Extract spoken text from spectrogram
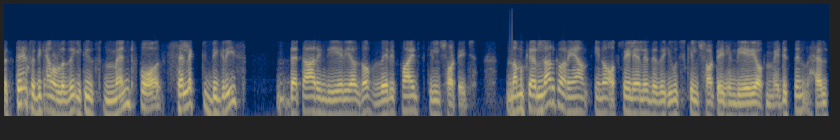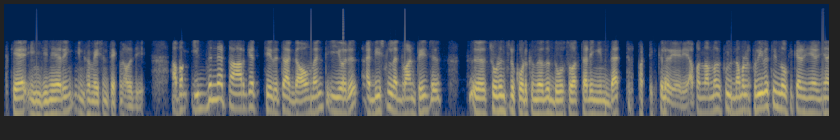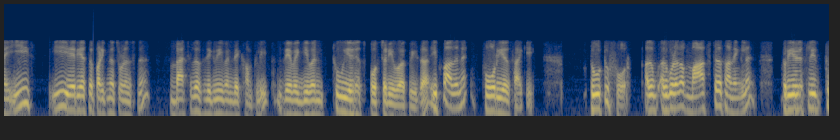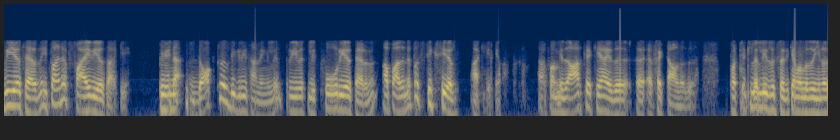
പ്രത്യേകം ശ്രദ്ധിക്കാനുള്ളത് it is meant for select degrees that are in the areas of verified skill shortage നമുക്ക് എല്ലാവർക്കും അറിയാം ഇനോ ഓസ്ട്രേലിയയിൽ there huge skill shortage in the area of medicine health care engineering information technology അപ്പം ഇതിനെ ടാർഗറ്റ് ചെയ്തിട്ട് ആ government ഈ ഒരു അഡീഷണൽ അഡ്വാന്റേജ് സ്റ്റുഡൻസിന് കൊടുക്കുന്നത് those are studying in that particular area അപ്പം നമുക്ക് നമ്മൾ പ്രീവിയസ്ലി നോക്കിക്കഴിഞ്ഞു കഴിഞ്ഞാൽ ഈ ഈ ഏരിയാസ് പഠിക്കുന്ന സ്റ്റുഡൻസിന് bachelors degree when they complete they were given two years post study work visa ഇപ്പൊ അതിനെ ഫോർ ഇയേഴ്സ് ആക്കി. ടു ടു ഫോർ അത് അതുകൂടാതെ മാസ്റ്റേഴ്സ് ആണെങ്കിൽ പ്രീവിയസ്ലി ത്രീ ഇയേഴ്സ് ആയിരുന്നു. ഇപ്പൊ അതിനെ ഫൈവ് ഇയേഴ്സ് ആക്കി. പിന്നെ ഡോക്ടറൽ ഡിഗ്രീസ് ആണെങ്കിൽ പ്രീവിയസ്ലി ഫോർ ഇയേഴ്സ് ആയിരുന്നു. അപ്പൊ അതിനിപ്പോ സിക്സ് ഇയേഴ്സ് ആക്കിയിരിക്കണം അപ്പം ഇത് ആർക്കൊക്കെയാ ഇത് എഫക്ട് ആവുന്നത്? പർട്ടിക്കുലർലി ഇതിൽ ശ്രദ്ധിക്കാനുള്ളത് യുനോ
